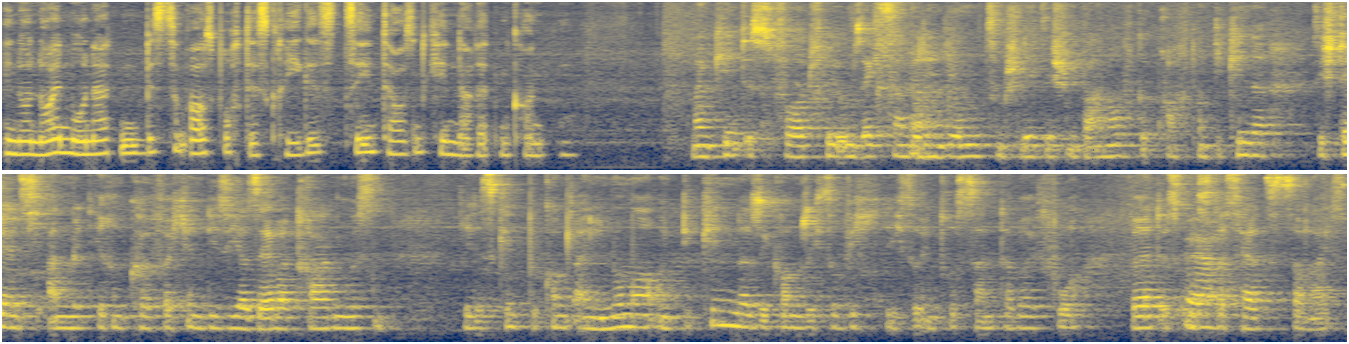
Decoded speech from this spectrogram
in nur neun Monaten bis zum Ausbruch des Krieges 10.000 Kinder retten konnten. Mein Kind ist fort, früh um sechs haben wir den Jungen zum schlesischen Bahnhof gebracht und die Kinder, sie stellen sich an mit ihren Köfferchen, die sie ja selber tragen müssen. Jedes Kind bekommt eine Nummer und die Kinder, sie kommen sich so wichtig, so interessant dabei vor, während es uns ja. das Herz zerreißt.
